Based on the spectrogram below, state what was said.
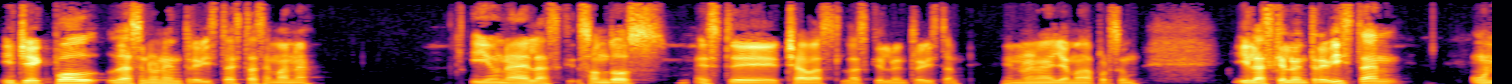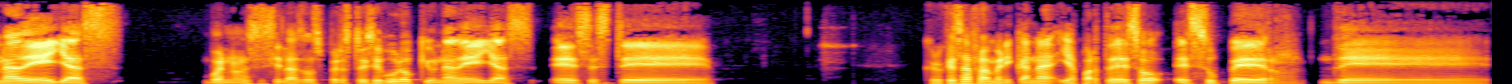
y Jake Paul le hacen una entrevista esta semana y una de las, son dos este, chavas las que lo entrevistan en una llamada por Zoom. Y las que lo entrevistan, una de ellas, bueno, no sé si las dos, pero estoy seguro que una de ellas es este, creo que es afroamericana y aparte de eso es súper de,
